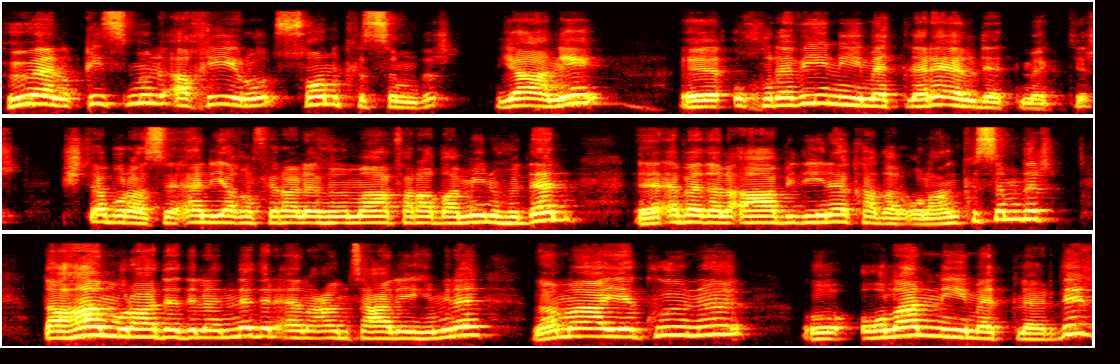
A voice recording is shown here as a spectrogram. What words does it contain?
Huvel kısmul ahiru son kısımdır. Yani e, uhrevi nimetleri elde etmektir. İşte burası en yagfira lehu ma farada minhu'den e, ebedel abidine kadar olan kısımdır. Daha murad edilen nedir? En'amte aleyhim ile ve ma yekunu olan nimetlerdir.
